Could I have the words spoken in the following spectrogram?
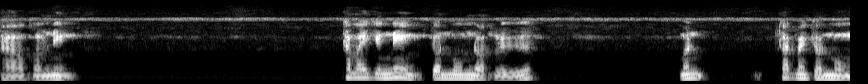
ข่าวก็นิ่งทำไมจึงนิ่ง จนมุมดอกหรือ มันท่านไม่จนมุม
